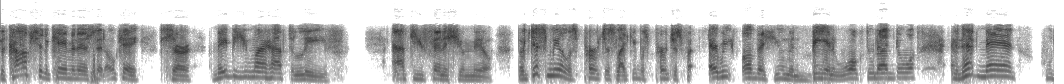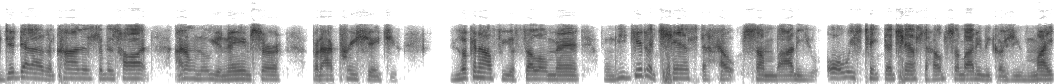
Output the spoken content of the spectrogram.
The cop should have came in there and said, "Okay, sir, maybe you might have to leave." after you finish your meal. But this meal is purchased like it was purchased for every other human being who walked through that door. And that man who did that out of the kindness of his heart. I don't know your name, sir, but I appreciate you. Looking out for your fellow man. When we get a chance to help somebody, you always take that chance to help somebody because you might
